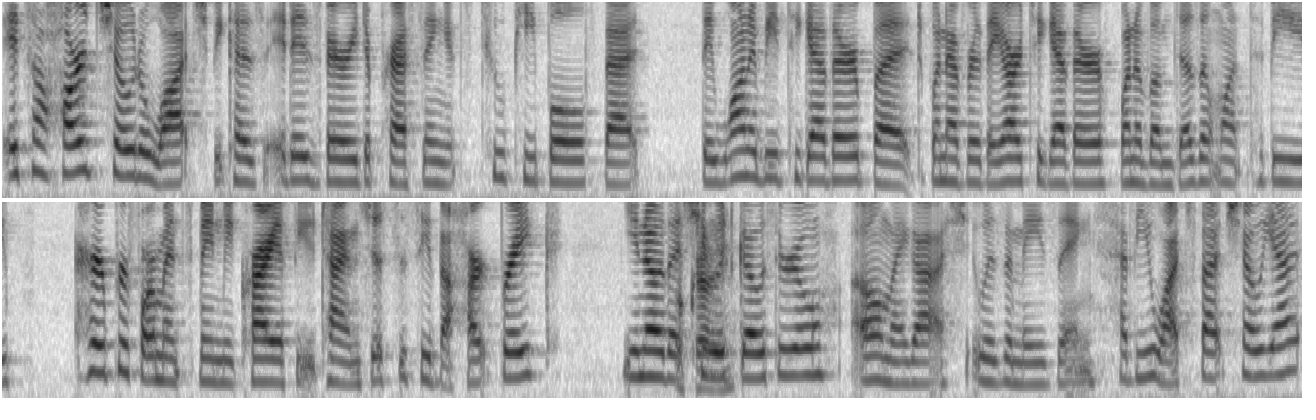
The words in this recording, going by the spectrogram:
It's a hard show to watch because it is very depressing. It's two people that they want to be together, but whenever they are together, one of them doesn't want to be. Her performance made me cry a few times just to see the heartbreak, you know, that she would go through. Oh my gosh, it was amazing. Have you watched that show yet?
